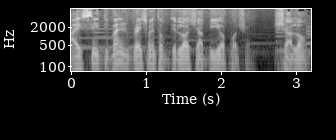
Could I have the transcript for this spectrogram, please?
I say divine refreshment of the Lord shall be your portion. Shalom.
